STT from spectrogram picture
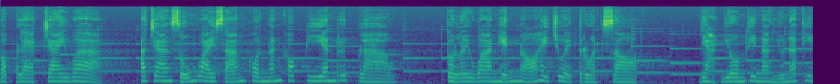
ก็แปลกใจว่า อาจารย์สูงวัยสามคนนั้นเขาเพี้ยนหรือเปล่า ก็เลยวานเห็นหนอให้ช่วยตรวจสอบญาติโยมที่นั่งอยู่ณที่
